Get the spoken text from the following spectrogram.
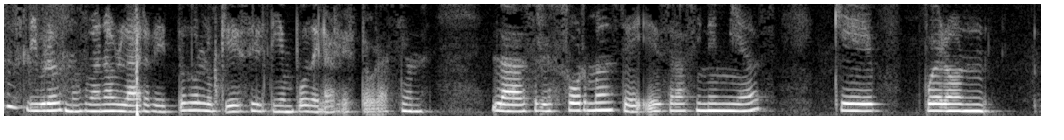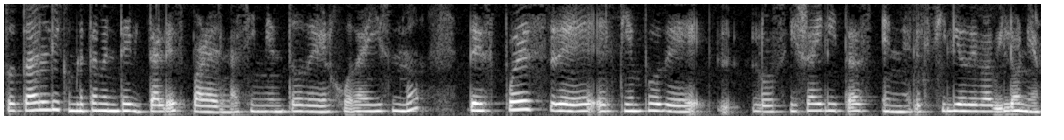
dos libros nos van a hablar de todo lo que es el tiempo de la restauración, las reformas de Esdras y Nehemías que fueron total y completamente vitales para el nacimiento del judaísmo después del tiempo de los israelitas en el exilio de Babilonia.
